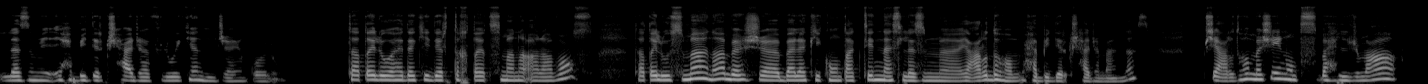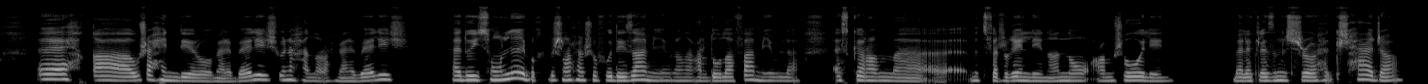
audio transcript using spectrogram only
لازم يحب يدير كش حاجة في ال week-end الجاي نقولوا تعطيلو هذاك يدير تخطيط سمانة à l'avance تعطيلو سمانة باش بالك يكونتاكتي الناس لازم يعرضهم حاب يدير كش حاجة مع الناس. باش يعرضهم ماشي ينوض الصباح الجمعة آه حقا واش راح نديرو؟ ما على باليش وين راح نروح؟ ما على باليش. هادو ils sont libres باش نروحو نشوفو des amis ولا نعرضو la famille ولا est-ce que راهم متفرغين لينا. non راهم مشغولين. بالك لازم نشرو كش حاجة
